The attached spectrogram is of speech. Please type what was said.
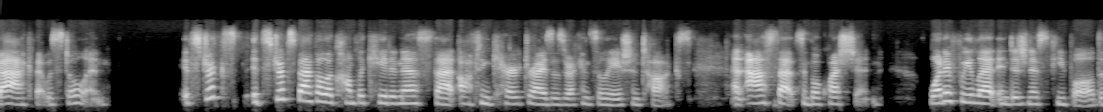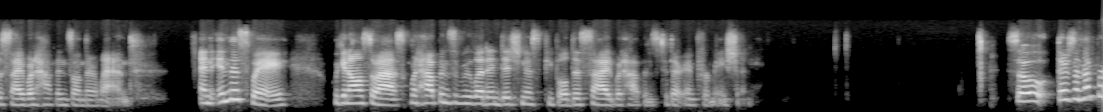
back that was stolen? It strips, it strips back all the complicatedness that often characterizes reconciliation talks and asks that simple question. What if we let Indigenous people decide what happens on their land? And in this way, we can also ask, what happens if we let Indigenous people decide what happens to their information? So there's a number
